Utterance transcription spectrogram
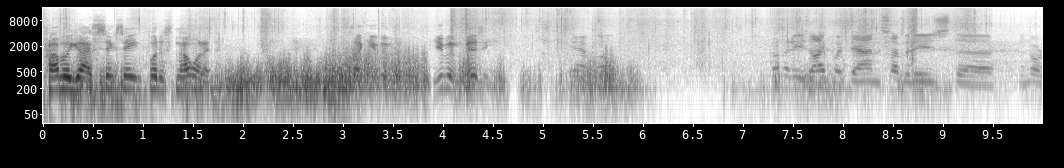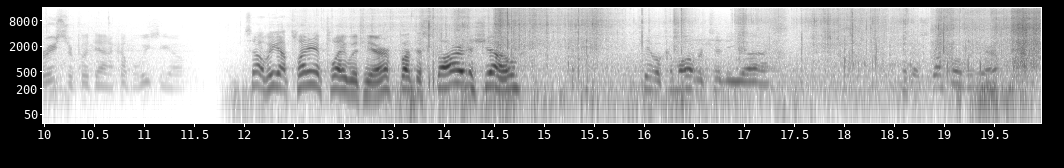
probably got six, eight foot of snow in it. Looks like you've been you've been busy. Yeah, well, some of these I put down, and some of these the, the nor'easter put down a couple weeks ago. So we got plenty to play with here, but the star of the show, see, we'll come over to the uh, to the stump over here.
